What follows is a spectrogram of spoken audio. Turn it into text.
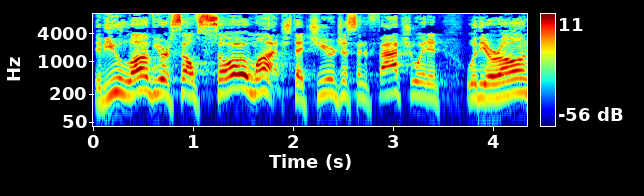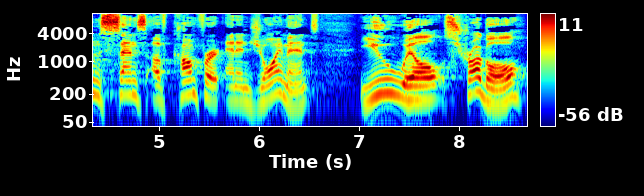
If you love yourself so much that you're just infatuated with your own sense of comfort and enjoyment, you will struggle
